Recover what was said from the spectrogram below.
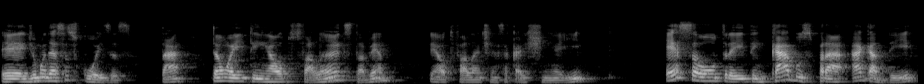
é, de uma dessas coisas. Tá? Então, aí tem altos falantes, tá vendo? Tem alto-falante nessa caixinha aí. Essa outra aí tem cabos para HD,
